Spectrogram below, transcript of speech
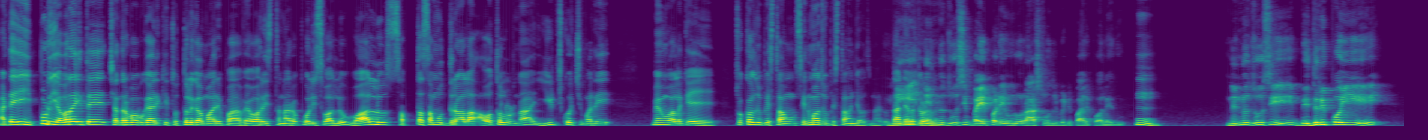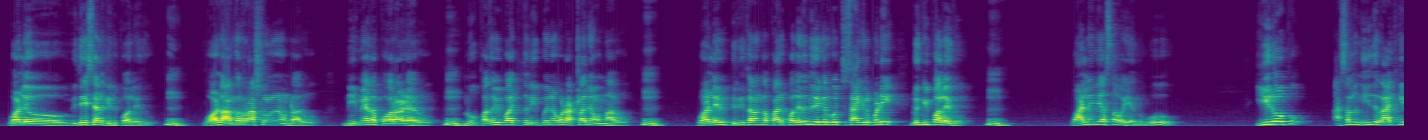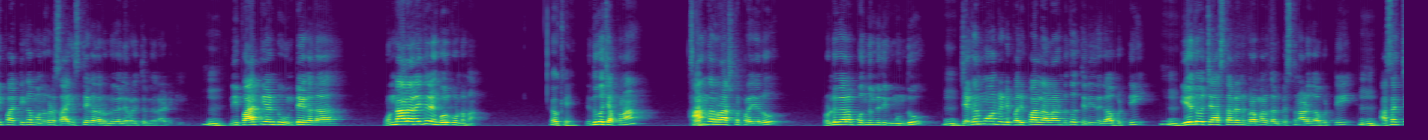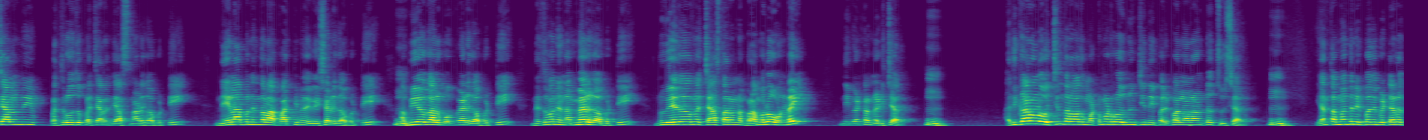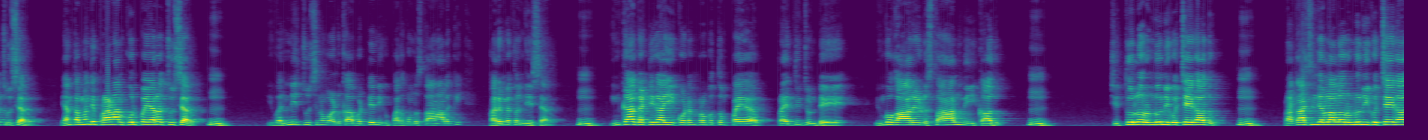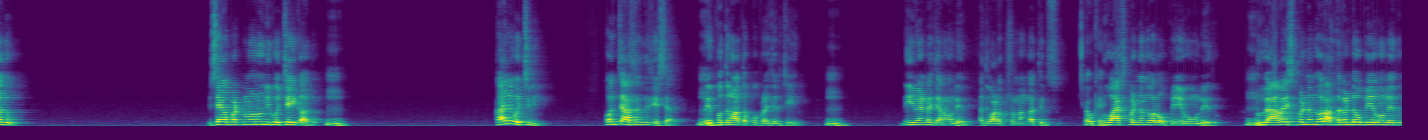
అంటే ఇప్పుడు ఎవరైతే చంద్రబాబు గారికి తొత్తులుగా మారి వ్యవహరిస్తున్నారో పోలీసు వాళ్ళు వాళ్ళు సప్త సముద్రాల అవతలున్న ఈడ్చుకొచ్చి మరి మేము వాళ్ళకి చుక్కలు చూపిస్తాము సినిమా చూపిస్తామని చెబుతున్నారు. దాన్ని ఎలా చూడాలి? నిన్ను చూసి భయపడి ఎవరు రాష్ట్రం వదిలిపెట్టి పారిపోలేదు. నిన్ను చూసి బెదిరిపోయి వాళ్ళు విదేశాలకు వెళ్ళిపోలేదు. వాళ్ళు ఆంధ్ర రాష్ట్రంలోనే ఉన్నారు. నీ మీద పోరాడారు. నువ్వు పదవి బాధ్యతలు ఇగిపోయినా కూడా అట్లానే ఉన్నారు. ఉమ్, వాళ్ళేమి పిరిగితనంగా పారిపోలేదు నీ దగ్గరికి వచ్చి సాగిలు పడి లొంగిపోలేదు. వాళ్ళేం చేస్తావయ్యా నువ్వు? ఈలోపు అసలు నీది రాజకీయ పార్టీగా మనుగడ సాగిస్తే కదా రెండు వేల ఇరవై తొమ్మిది నాటికి. నీ పార్టీ అంటూ ఉంటే కదా ఉండాలనైతే నేను కోరుకుంటున్నా. ఓకే. ఎందుకో చెప్పనా? ఆంధ్ర రాష్ట్ర ప్రజలు రెండు వేల పంతొమ్మిదికి ముందు జగన్మోహన్ రెడ్డి పరిపాలన ఎలా ఉంటుందో తెలియదు కాబట్టి ఉమ్, ఏదో చేస్తాడని భ్రమలు కల్పిస్తున్నాడు కాబట్టి ఉమ్, అసత్యాలని ప్రతిరోజు ప్రచారం చేస్తున్నాడు కాబట్టి నీలాప నిందలు ఆ పార్టీ మీద వేశాడు కాబట్టి అభియోగాలు మోపాడు కాబట్టి నిజమని నమ్మారు కాబట్టి నువ్వేదైనా చేస్తారన్న భ్రమలో ఉండై నీ వెంట నడిచారు. అధికారంలో వచ్చిన తర్వాత మొట్టమొదటి రోజు నుంచి నీ పరిపాలన ఎలా ఉంటుందో చూశారు. ఎంతమందిని ఇబ్బంది పెట్టారో చూశారు. ఎంతమంది ప్రాణాలు కోల్పోయారో చూశారు. ఇవన్నీ చూసిన వాళ్ళు కాబట్టి నీకు పదకొండు స్థానాలకి పరిమితం చేశారు. ఇంకా గట్టిగా ఈ కూటమి ప్రభుత్వం ప్రయత్నించుంటే ఇంకొక ఆరేడు స్థానాలు నీ కాదు. చిత్తూరులో రెండు నీకు వచ్చేవి కాదు. ప్రకాశం జిల్లాలో రెండు నీకు వచ్చేవి కాదు. విశాఖపట్నంలోనూ నీకు వచ్చేవి కాదు. కానీ వచ్చినాయి. కొంచెం అశ్రద్ధ చేశారు. రేపొద్దున ఆ తప్పు ప్రజలు చేయరు. నీ వెంట జనం లేరు. అది వాళ్ళకు క్షుణ్ణంగా తెలుసు. నువ్వు ఆశపడినందువల్ల ఉపయోగం లేదు. నువ్వు ఆవేశపడినందువల్ల అంతకంటే ఉపయోగం లేదు.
